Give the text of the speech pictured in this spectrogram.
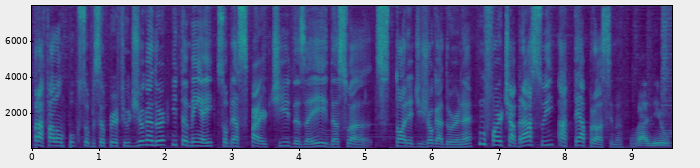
para falar um pouco sobre o seu perfil de jogador e também aí sobre as partidas aí, da sua história de jogador, né? Um forte abraço e até a próxima. Valeu!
